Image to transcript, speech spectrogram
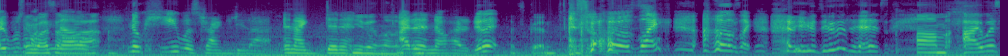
it wasn't. It wasn't no, that. no, he was trying to do that, and I didn't. You didn't I didn't know how to do it. That's good. So I was like, I was like, how do you do this? Um, I was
